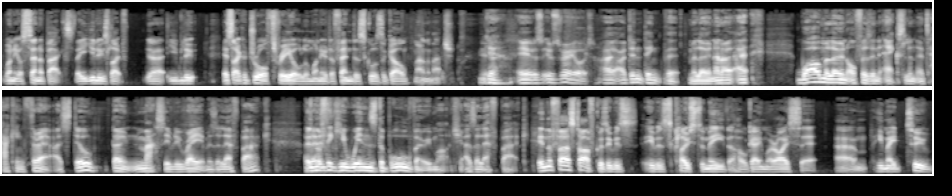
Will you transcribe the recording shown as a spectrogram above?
one of your centre backs they you lose like yeah you lose it's like a draw three all and one of your defenders scores a goal man of the match. Yeah, It was. It was very odd. I, I didn't think that Malone and I, I. While Malone offers an excellent attacking threat, I still don't massively rate him as a left back. I In don't think he wins the ball very much as a left back. In the first half because he was he was close to me the whole game where I sit. Um, he made two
